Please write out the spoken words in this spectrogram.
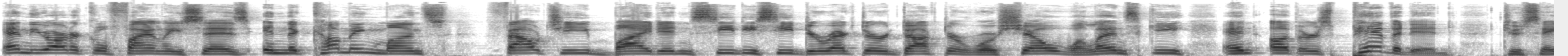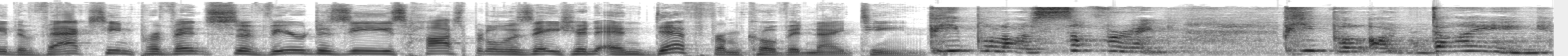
And the article finally says in the coming months, Fauci, Biden, CDC Director Dr. Rochelle Walensky, and others pivoted to say the vaccine prevents severe disease, hospitalization, and death from COVID 19. People are suffering. People are dying.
